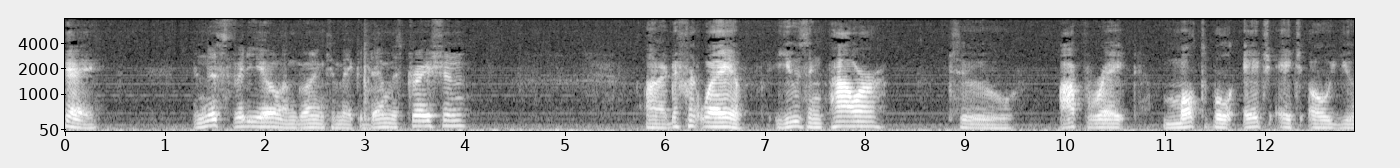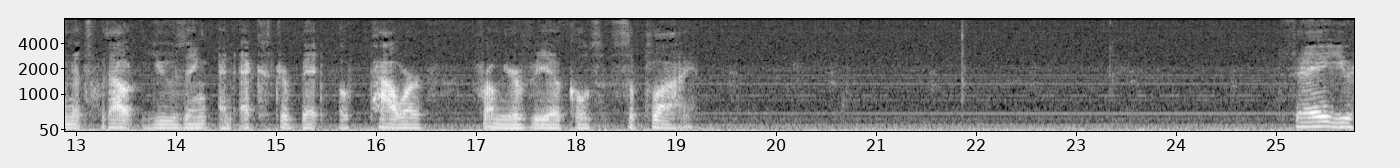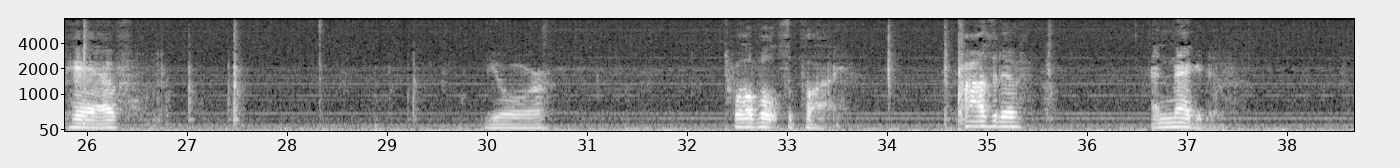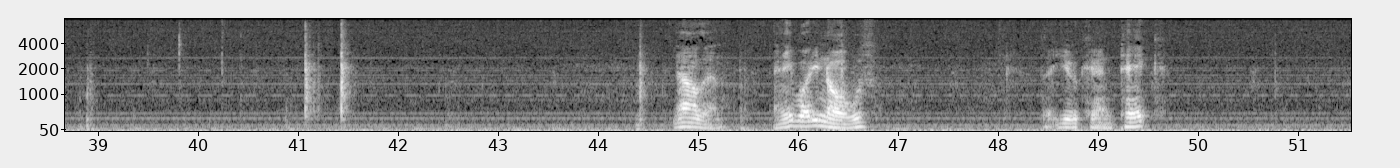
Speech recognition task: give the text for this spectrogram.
Okay, in this video I'm going to make a demonstration on a different way of using power to operate multiple HHO units without using an extra bit of power from your vehicle's supply. Say you have your 12 volt supply, positive and negative. Now then, anybody knows that you can take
